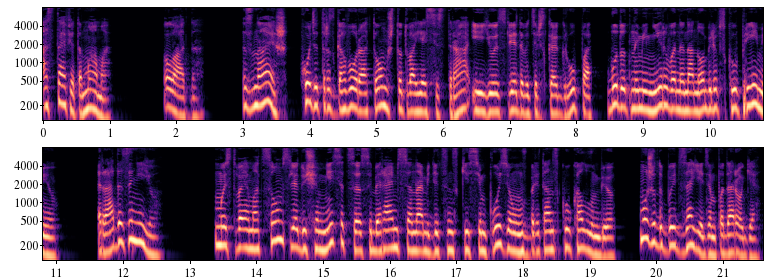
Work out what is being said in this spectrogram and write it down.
«Оставь это, мама». «Ладно. Знаешь, ходят разговоры о том, что твоя сестра и ее исследовательская группа будут номинированы на Нобелевскую премию. Рада за нее. Мы с твоим отцом в следующем месяце собираемся на медицинский симпозиум в Британскую Колумбию. Может быть, заедем по дороге.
